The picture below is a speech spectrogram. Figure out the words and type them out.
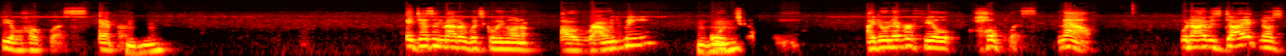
feel hopeless ever. Mhm. It doesn't matter what's going on around me or Mhm. to me. I don't ever feel hopeless. Now, when I was diagnosed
